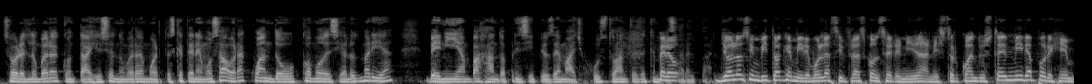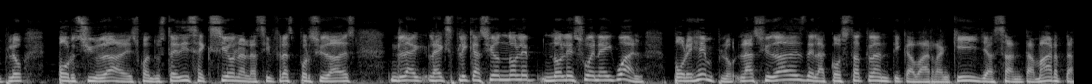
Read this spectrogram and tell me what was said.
sobre el número de contagios y el número de muertes que tenemos ahora, cuando, como decía Luz María, venían bajando a principios de mayo, justo antes de que Pero empezara el paro. yo los invito a que miremos las cifras con serenidad, Néstor. Cuando usted mira, por ejemplo, por ciudades, cuando usted disecciona las cifras por ciudades, la, la explicación no le, no le suena igual. Por ejemplo, las ciudades de la costa atlántica, Barranquilla, Santa Marta,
